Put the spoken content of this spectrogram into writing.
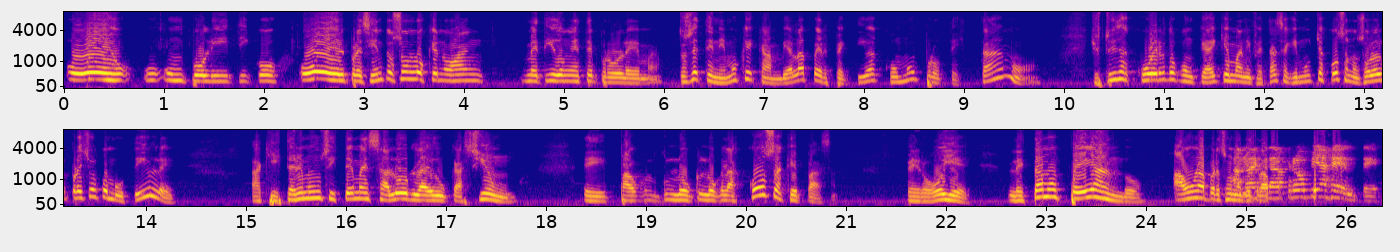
o es un político o es el presidente, son los que nos han metido en este problema. Entonces tenemos que cambiar la perspectiva cómo protestamos. Yo estoy de acuerdo con que hay que manifestarse. Aquí hay muchas cosas, no solo el precio del combustible Aquí tenemos un sistema de salud, la educación, eh, las cosas que pasan. Pero oye, le estamos pegando a una persona a que nuestra propia gente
